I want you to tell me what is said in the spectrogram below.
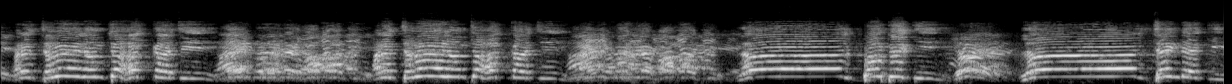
अरे जमीन आमच्या हक्काची. अरे जमीन आमच्या हक्काची. लाल बावटे की लाल झेंडे की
